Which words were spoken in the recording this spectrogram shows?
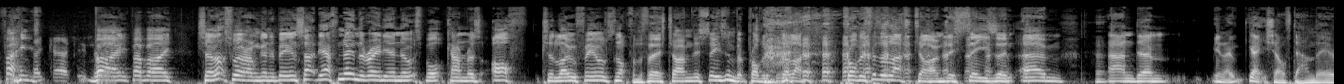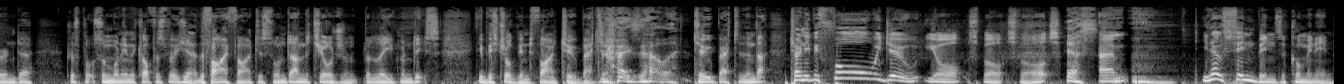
thanks. Bye. Bye. Bye. So that's where I'm going to be on Saturday afternoon. The Radio Newark Sport cameras off to Lowfields, not for the first time this season, but probably for the last, probably for the last time this season. Um, and um, you know, get yourself down there and uh, just put some money in the coffers for you know the firefighters fund and the children bereavement. It's you'll be struggling to find two better. exactly, two better than that. Tony, before we do your sports thoughts, yes, um, you know, sin bins are coming in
